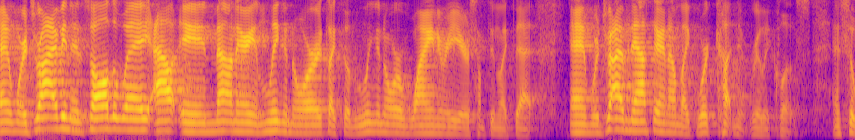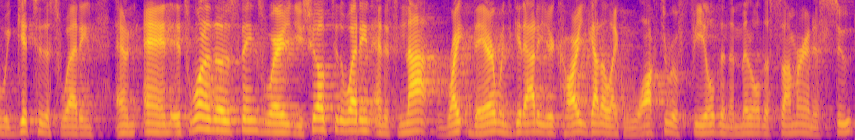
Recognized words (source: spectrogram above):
and we're driving, and it's all the way out in Mount Airy in Linganore. It's like the Linganore Winery or something like that. And we're driving out there, and I'm like, we're cutting it really close. And so we get to this wedding, and, and it's one of those things where you show up to the wedding, and it's not right there when you get out of your car. You got to like walk through a field in the middle of the summer in a suit,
